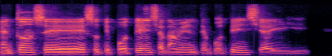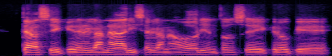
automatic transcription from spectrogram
entonces eso te potencia también, te potencia y te hace querer ganar y ser ganador y entonces creo que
